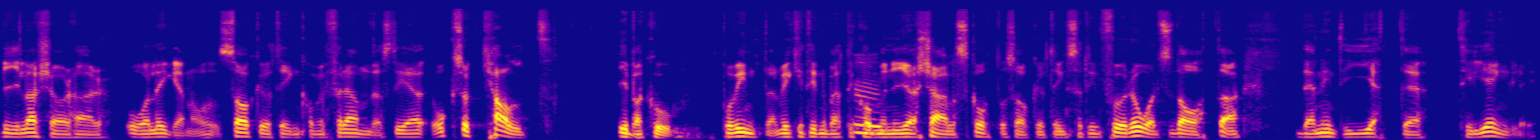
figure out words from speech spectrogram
bilar kör här årligen och saker och ting kommer förändras. Det är också kallt i Baku på vintern, vilket innebär att det kommer mm. nya kärlskott och saker och ting. Så din förra årets data, den är inte jättetillgänglig.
